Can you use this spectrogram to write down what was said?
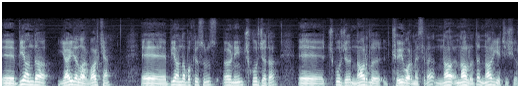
e, bir anda yaylalar varken e, bir anda bakıyorsunuz örneğin Çukurca'da e, Çukurca'da Narlı köyü var mesela. Na, Narlı'da nar yetişiyor,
